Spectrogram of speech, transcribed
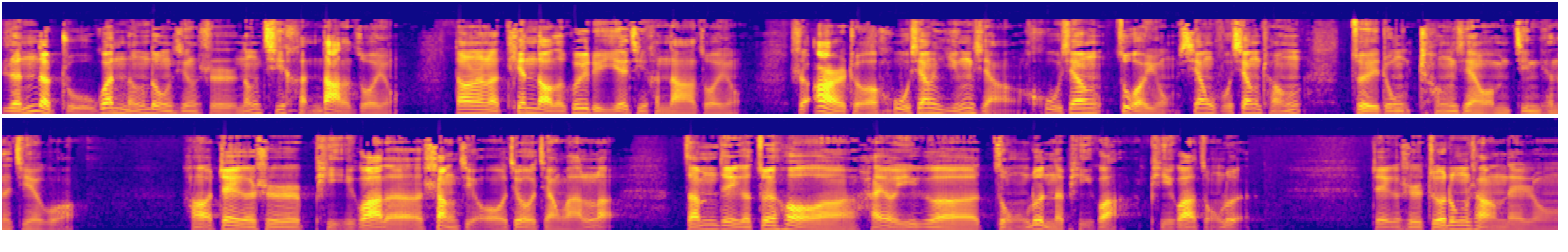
人的主观能动性是能起很大的作用。当然了，天道的规律也起很大的作用，是二者互相影响、互相作用、相辅相成，最终呈现我们今天的结果。好，这个是否卦的上九就讲完了。咱们这个最后啊，还有一个总论的否卦，否卦总论，这个是折中上内容。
